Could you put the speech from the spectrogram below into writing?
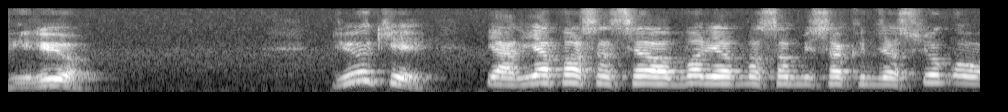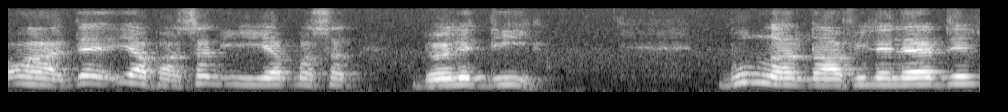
veriyor. Diyor ki yani yaparsan sevap var, yapmasan bir sakıncası yok. O halde yaparsan iyi, yapmasan böyle değil. Bunlar nafilelerdir.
